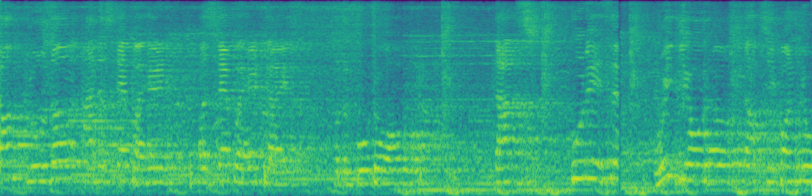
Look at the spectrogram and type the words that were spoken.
come closer and a step ahead, a step ahead guys, for the photo op. That's Pune 7 with your uh, Taapsee Pannu.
